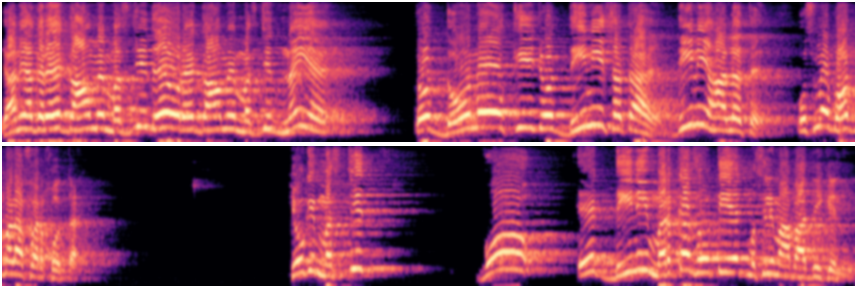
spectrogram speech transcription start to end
यानी अगर एक गाँव में मस्जिद है और एक गाँव में मस्जिद नहीं है तो दोनों की जो दीनी सतह है, दीनी हालत है, उसमें बहुत बड़ा फ़र्क होता है। क्योंकि मस्जिद वो एक दीनी मरकज होती है एक मुस्लिम आबादी के लिए।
